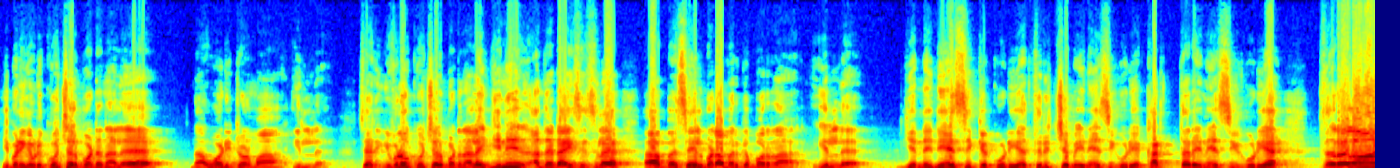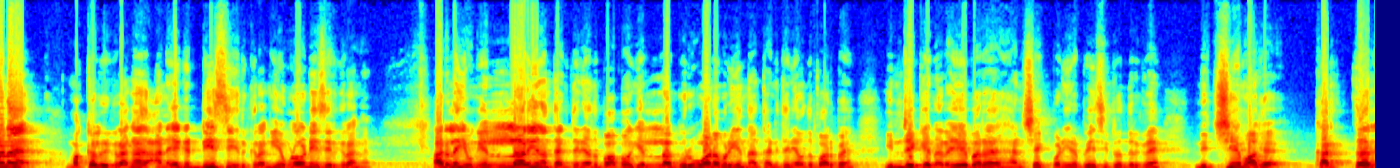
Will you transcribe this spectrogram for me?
இப்போ நீங்கள் இப்படி கூச்சல் போட்டனால நான் ஓடிட்டோமா? இல்லை. சரி இவ்வளோ கூச்சல்பட்டனால இனி அந்த டயசிஸில் செயல்படாமல் இருக்க போகிறேன்னா இல்லை. என்னை நேசிக்கக்கூடிய திருச்சபையை நேசிக்கக்கூடிய கர்த்தரை நேசிக்கக்கூடிய திரளான மக்கள் இருக்கிறாங்க. அநேக டிசி இருக்கிறாங்க. எவ்வளோ டிசி இருக்கிறாங்க? அதனால் இவங்க எல்லாரையும் நான் தனித்தனியாக வந்து பார்ப்போம் எல்லா குருவானவரையும் நான் தனித்தனியாக வந்து பார்ப்பேன். இன்றைக்கே நிறைய பேரை ஹேண்ட் ஷேக் பண்ணி நான் பேசிட்டு வந்திருக்கிறேன். நிச்சயமாக கர்த்தர்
